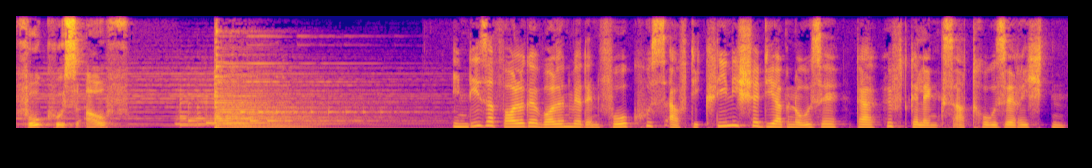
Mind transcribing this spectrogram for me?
Fokus auf In dieser Folge wollen wir den Fokus auf die klinische Diagnose der Hüftgelenksarthrose richten.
